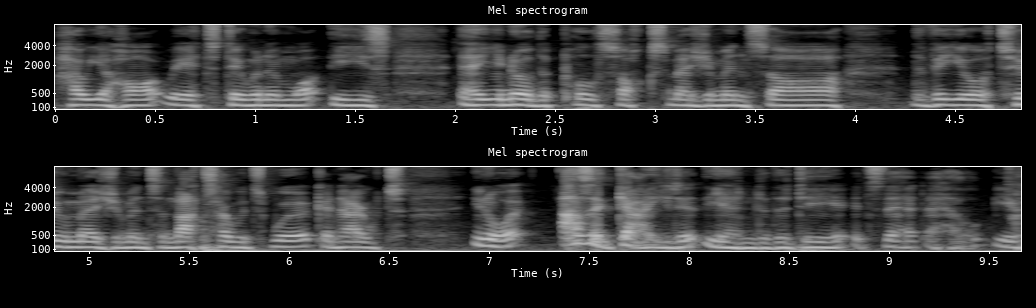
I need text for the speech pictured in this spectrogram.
how your heart rate's doing and what these uh, you know the pulse ox measurements are, the VO2 measurements, and that's how it's working out. You know, as a guide at the end of the day, it's there to help you.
